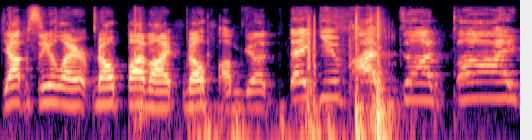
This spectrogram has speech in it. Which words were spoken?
Yep, see you later. Nope, bye-bye. Nope, I'm good. Thank you. I'm done. Bye.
